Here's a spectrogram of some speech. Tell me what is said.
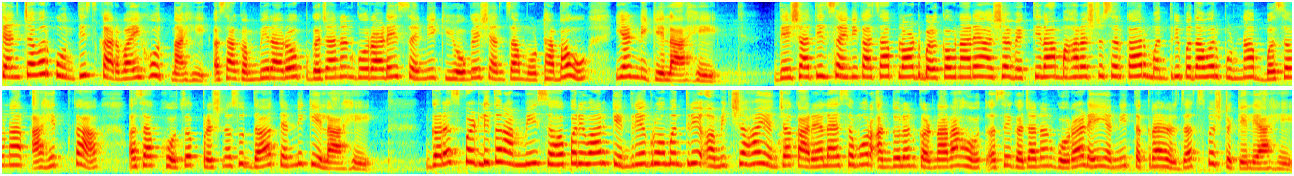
त्यांच्यावर कोणतीच कारवाई होत नाही असा गंभीर आरोप गजानन गोराडे सैनिक योगेश यांचा मोठा भाऊ यांनी केला आहे. देशातील सैनिकाचा प्लॉट बळकवणाऱ्या अशा व्यक्तीला महाराष्ट्र सरकार मंत्रिपदावर पुन्हा बसवणार आहेत का असा खोचक प्रश्न सुद्धा त्यांनी केला आहे. गरज पडली तर आम्ही सहपरिवार केंद्रीय गृहमंत्री अमित शहा यांच्या कार्यालयासमोर आंदोलन करणार आहोत असे गजानन गोराडे यांनी तक्रार अर्जात स्पष्ट केले आहे.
